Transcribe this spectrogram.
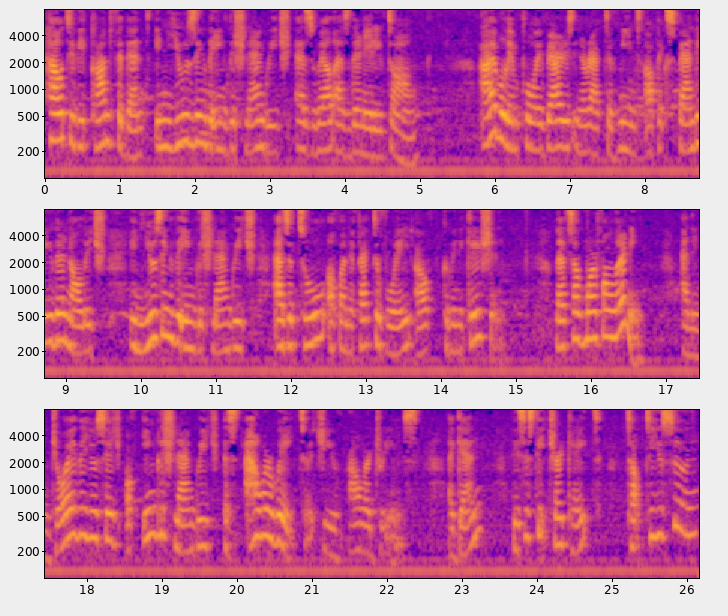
how to be confident in using the English language as well as their native tongue. I will employ various interactive means of expanding their knowledge in using the English language as a tool of an effective way of communication. Let's have more fun learning and enjoy the usage of English language as our way to achieve our dreams. Again, this is Teacher Kate. Talk to you soon.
